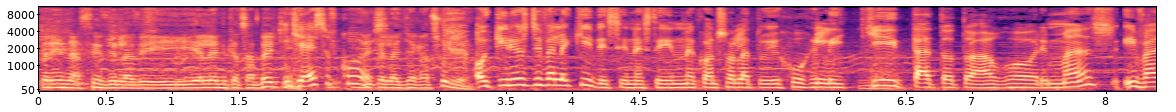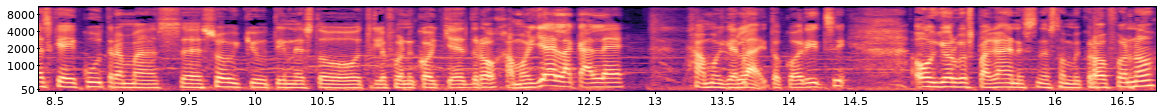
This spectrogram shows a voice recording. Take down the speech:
Πριν έρθει δηλαδή η Ελένη Κατσαμπέκη. Yes, of course. Η Πελαγία Κατσούλη. Ο κύριος Τζιβελεκίδης είναι στην κονσόλα του ήχου. Γλυκύτατο το αγόρι μας. Η Βάσια η κούτρα μας, ε, so cute, είναι στο τηλεφωνικό κέντρο. Χαμογέλα καλέ. Χαμογελάει το κορίτσι. Ο Γιώργος Παγάνης είναι στο μικρόφωνο.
